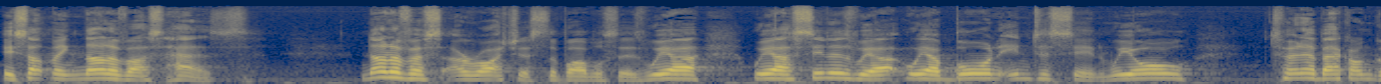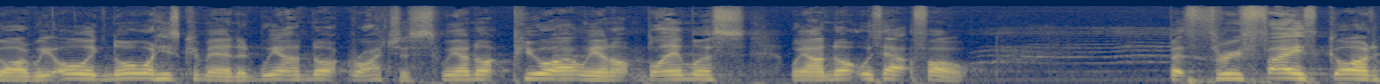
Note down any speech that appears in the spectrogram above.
is something none of us has. None of us are righteous, the Bible says. We are, we are sinners, we are, we are born into sin. We all turn our back on God, we all ignore what He's commanded. We are not righteous, we are not pure, we are not blameless, we are not without fault. But through faith, God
